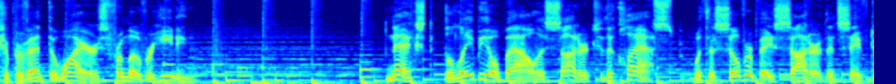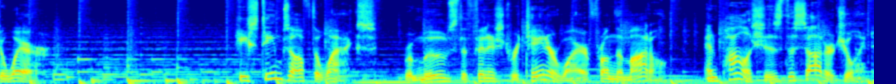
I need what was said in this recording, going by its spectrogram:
to prevent the wires from overheating. Next, the labial bow is soldered to the clasp with a silver-based solder that's safe to wear. He steams off the wax, removes the finished retainer wire from the model, and polishes the solder joint.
